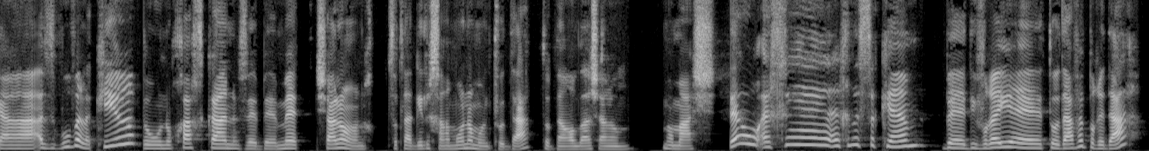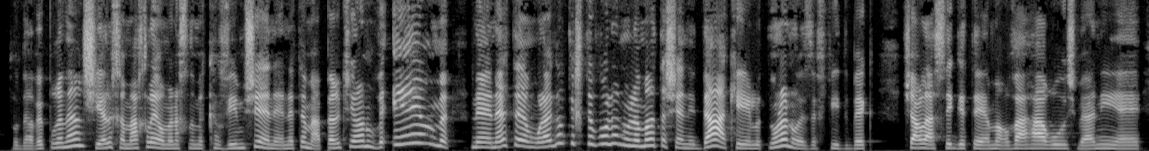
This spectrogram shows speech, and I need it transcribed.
אה, הזבוב על הקיר, והוא נוכח כאן, ובאמת, שלום, אנחנו רוצות להגיד לך המון המון תודה. תודה רבה, שלום. ממש. זהו, איך, אה, איך נסכם בדברי uh, תודה ופרידה? תודה ופרידה. שיהיה לכם אחלה יום, אנחנו מקווים שנהניתם מהפרק שלנו, ואם נהניתם, אולי גם תכתבו לנו למטה שנדע, כאילו, תנו לנו איזה פידבק. אפשר להשיג את uh, מרווה הרוש ואני uh,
